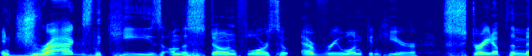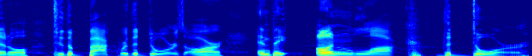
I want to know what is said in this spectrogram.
and drags the keys on the stone floor so everyone can hear straight up the middle to the back where the doors are and they unlock the door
